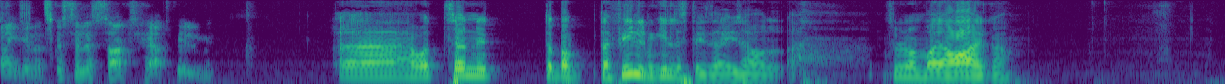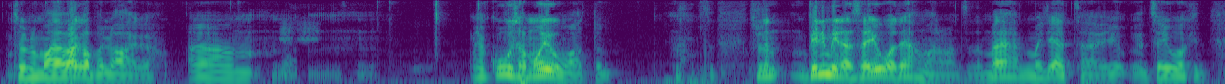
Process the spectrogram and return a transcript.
mänginud, kas sellest saaks head filmi? Äh, vot see on nüüd, ta peab, ta film kindlasti ei saa, ei saa olla. sul on vaja aega. sul on vaja väga palju aega ähm,. ja kuusa mõju vaatab, noh, sul on, filmina sa ei jõua teha, ma arvan seda, ma jah, ma ei tea, et sa, et sa jõuaksid,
